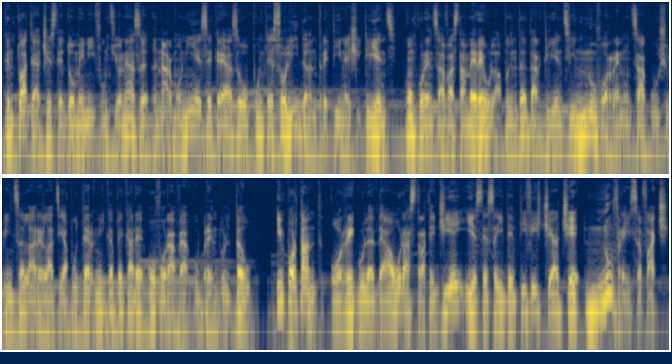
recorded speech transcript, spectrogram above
Când toate aceste domenii funcționează în armonie, se creează o punte solidă între tine și clienți. Concurența va sta mereu la pândă, dar clienții nu vor renunța cu ușurință la relația puternică pe care o vor avea cu brandul tău. Important, o regulă de aur a strategiei este să identifici ceea ce nu vrei să faci.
